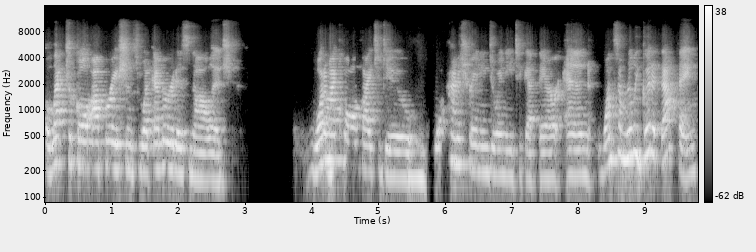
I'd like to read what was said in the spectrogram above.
electrical operations, whatever it is, knowledge. What am I qualified to do? What kind of training do I need to get there? And once I'm really good at that thing,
